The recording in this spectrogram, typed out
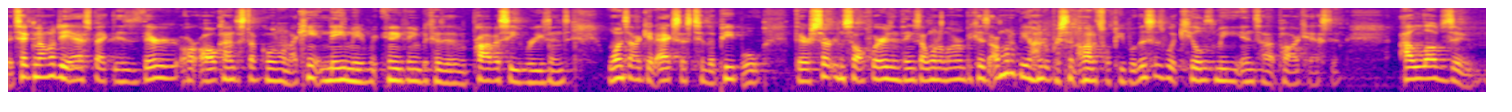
the technology aspect is there are all kinds of stuff going on. I can't name anything because of privacy reasons. Once I get access to the people, there are certain softwares and things I want to learn because I want to be 100% honest with people. This is what kills me inside podcasting. I love Zoom,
